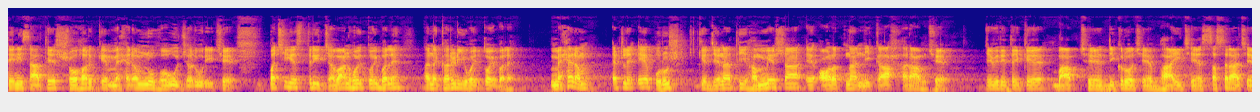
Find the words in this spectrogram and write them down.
તેની સાથે શોહર કે મહેરમનું હોવું જરૂરી છે. પછી એ સ્ત્રી જવાન હોય તોય ભલે અને ઘરડી હોય તોય ભલે. મહેરમ એટલે એ પુરુષ કે જેનાથી હંમેશા એ ઓરતના નિકાહ હરામ છે. જેવી રીતે કે બાપ છે, દીકરો છે, ભાઈ છે, સસરા છે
